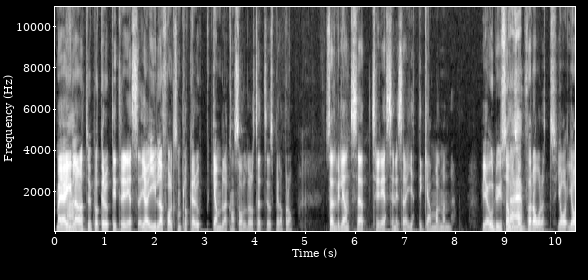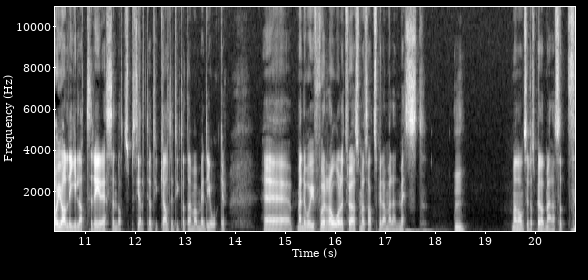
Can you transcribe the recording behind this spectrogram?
Men jag Ja. gillar att du plockar upp ditt 3DS. Jag gillar folk som plockar upp gamla konsoler och sätter sig och spelar på dem. Sen vill jag inte säga att 3DS är sådär jättegammal, men... Jag gjorde ju samma Nej. sak förra året. Jag, jag har ju aldrig gillat 3DS något speciellt. Jag tycker alltid tyckt att den var medioker. Eh, men det var ju förra året tror jag som jag satt och spelade med den mest. Mm. Man någonsin har spelat med den, så att...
